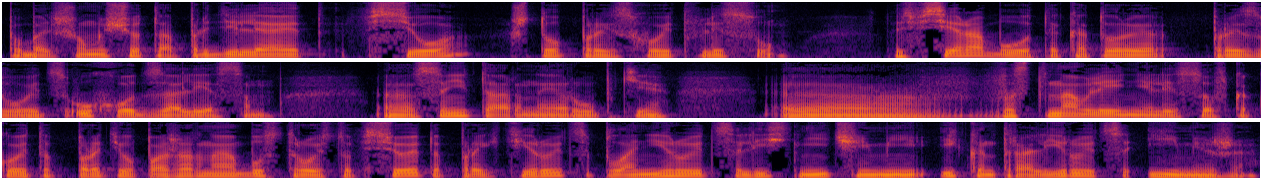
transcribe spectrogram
по большому счету, определяет все, что происходит в лесу. То есть все работы, которые производятся, уход за лесом, санитарные рубки – Э, восстановление лесов, какое-то противопожарное обустройство. Все это проектируется, планируется лесничими и контролируется ими же.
